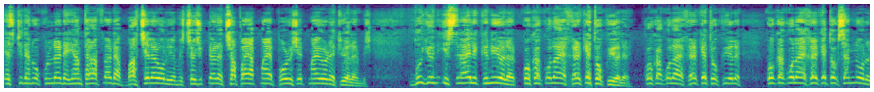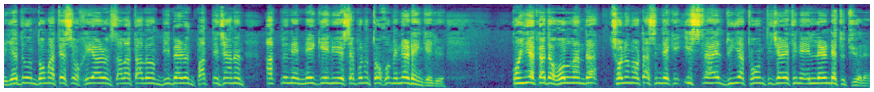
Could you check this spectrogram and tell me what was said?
Eskiden okullarda yan taraflarda bahçeler oluyormuş. Çocuklara çapa yapmayı, poruş etmeyi öğretiyorlarmış. Bugün İsrail'i kınıyorlar. Coca-Cola'ya hareket okuyorlar. Coca-Cola'ya hareket okuyorlar. Coca-Cola'ya hareket oksan ne olur? Yediğin domatesin, hıyarın, salatalığın, biberin, patlıcanın aklına ne geliyorsa bunun tohumu nereden geliyor? Konyaka'da Hollanda çölün ortasındaki İsrail dünya tohum ticaretini ellerinde tutuyorlar.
